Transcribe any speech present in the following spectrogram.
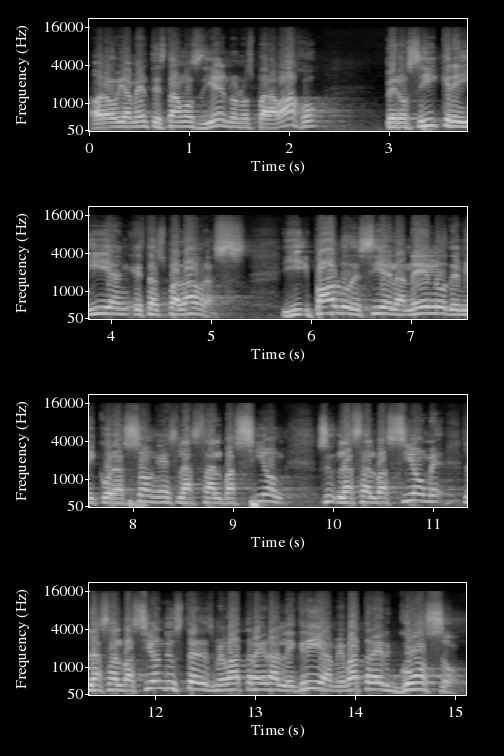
Ahora obviamente estamos yéndonos para abajo, pero sí creían estas palabras. Y Pablo decía, el anhelo de mi corazón es la salvación. La salvación, la salvación de ustedes me va a traer alegría, me va a traer gozo.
